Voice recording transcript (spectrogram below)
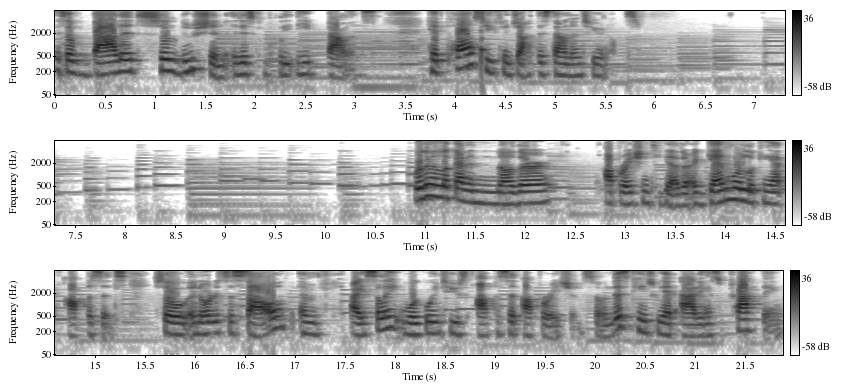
It's a valid solution. It is completely balanced. Hit pause so you can jot this down into your notes. We're going to look at another operation together. Again, we're looking at opposites. So in order to solve and isolate, we're going to use opposite operations. So in this case, we had adding and subtracting.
